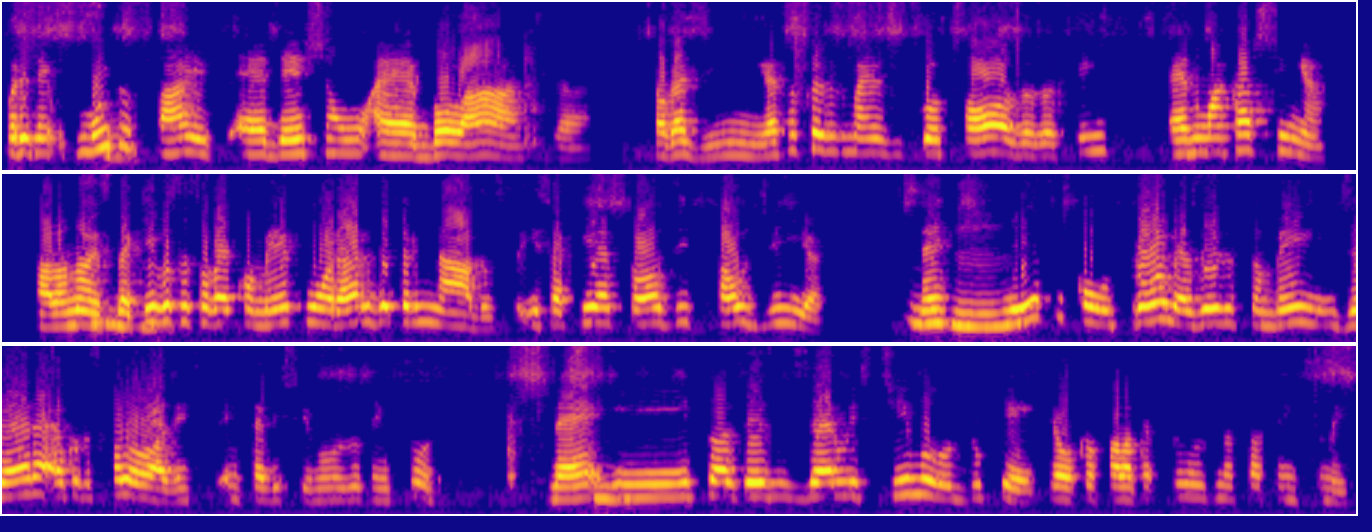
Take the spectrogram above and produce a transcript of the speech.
por exemplo, muitos pais é, deixam é, bolacha, salgadinho, essas coisas mais gostosas, assim, é numa caixinha. Falam, não, isso daqui você só vai comer com horário determinado, isso aqui é só de tal dia. Né? Uhum. E esse controle, às vezes, também gera, é o que você falou, a gente recebe estímulos o tempo todo, né? Sim. E isso, às vezes, gera um estímulo do quê? Que é o que eu falo até para os meus pacientes também.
